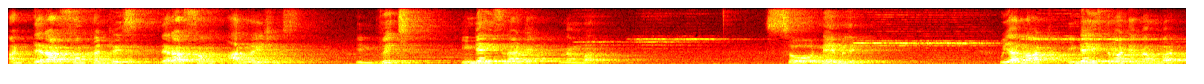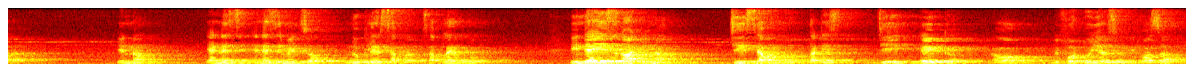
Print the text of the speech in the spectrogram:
And there are some countries, there are some organizations in which India is not a member. So, namely, we are not, India is not a member in uh, NSC. NSC means Nuclear Supp- Supplier Group. India is not in a G7 group, that is G8. Uh, before two years, it was uh,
